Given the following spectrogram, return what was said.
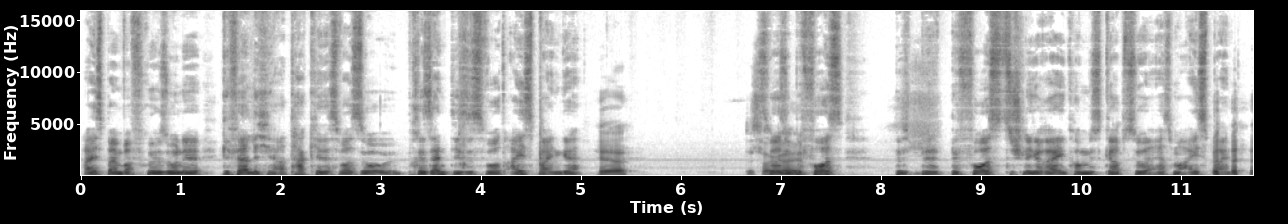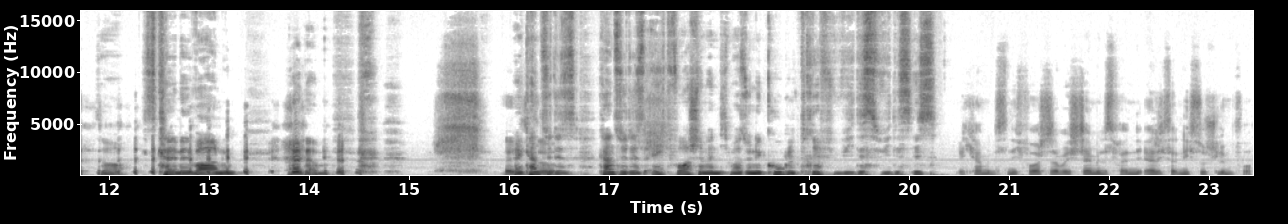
Eisbein war früher so eine gefährliche Attacke. Das war so präsent, dieses Wort Eisbein, gell? Ja. Das Das war war so, bevor es, bevor es zur Schlägerei gekommen ist, gab es so erstmal Eisbein. so, das ist keine Warnung. Alter, Ey, kannst, so. du das, kannst du dir das echt vorstellen, wenn dich mal so eine Kugel trifft, wie das, wie das ist? Ich kann mir das nicht vorstellen, aber ich stelle mir das ehrlich gesagt nicht so schlimm vor.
